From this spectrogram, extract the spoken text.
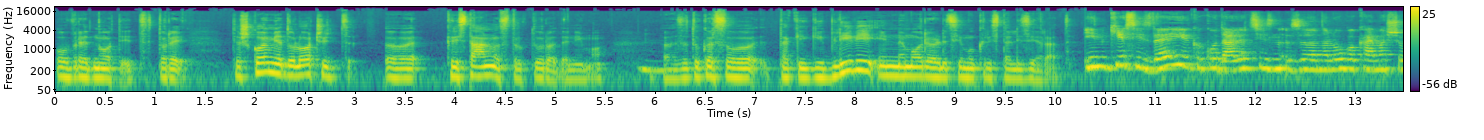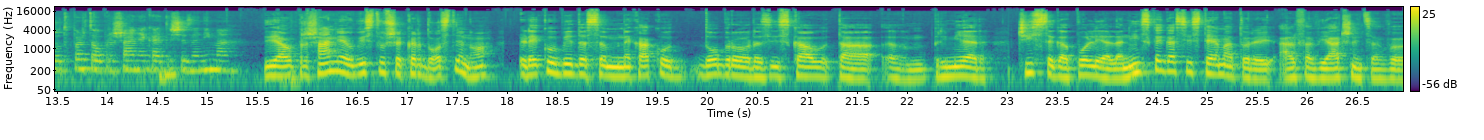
ovrednotiti. Torej, težko jim je določiti uh, kristalno strukturo, da nimo. Mhm. Zato, ker so tako gibljivi in ne morejo, recimo, kristalizirati. In kje si zdaj, kako daleč si z, z nalogo, kaj imaš še odprto vprašanje, kaj te še zanima? Ja, vprašanje je v bistvu še kar dosti. No. Rekl bi, da sem nekako dobro raziskal ta um, primer čistega polialaninskega sistema, torej alfa-vijačnica v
